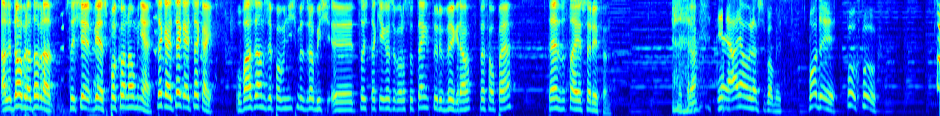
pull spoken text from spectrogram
ale dobra, dobra, w sensie, wiesz, pokonał mnie. Czekaj, czekaj, czekaj. Uważam, że powinniśmy zrobić y, coś takiego, że po prostu ten, który wygrał w PvP, ten zostaje szeryfem. Dobra? Nie, a ja mam lepszy pomysł. Młody, puk, puk. Co?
